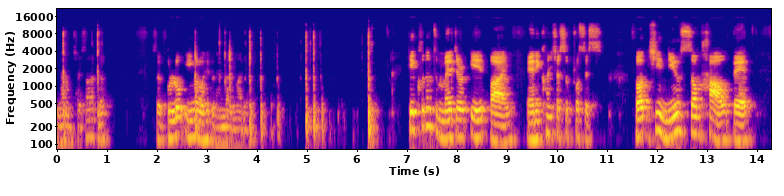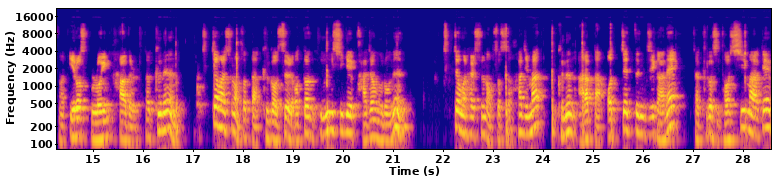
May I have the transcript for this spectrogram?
이 사람 잘 써놨죠. 그래서 blowing으로 해도 된다 이 말이에요. He couldn't measure it by any conscious process, but he knew somehow that uh, it was blowing harder. 자, 그는 측정할 수는 없었다. 그것을 어떤 의식의 과정으로는 측정을 할 수는 없었어. 하지만 그는 알았다. 어쨌든지 간에 자 그것이 더 심하게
